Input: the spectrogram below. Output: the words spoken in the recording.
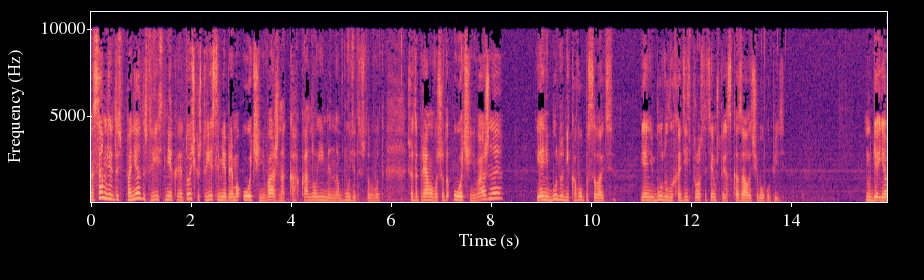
На самом деле, то есть понятно, что есть некая точка, что если мне прямо очень важно, как оно именно будет, чтобы вот что-то прямо вот что-то очень важное, я не буду никого посылать. Я не буду выходить просто тем, что я сказала, чего купить. Ну, я, я,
